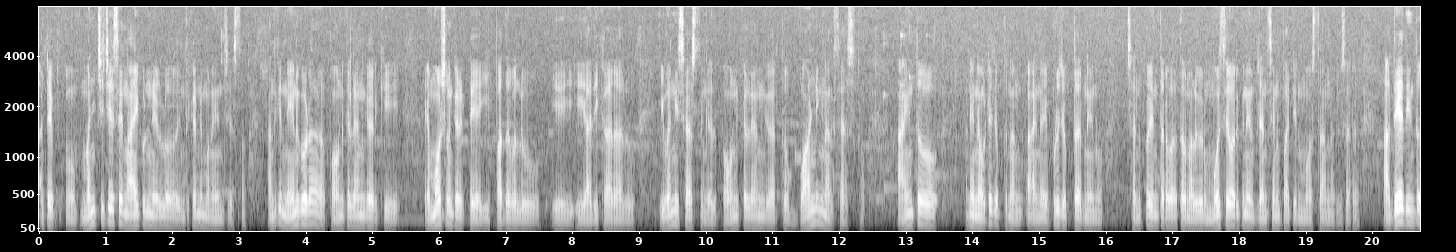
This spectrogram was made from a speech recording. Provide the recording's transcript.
అంటే మంచి చేసే నాయకుడి నీళ్ళలో ఇంతకంటే మనం ఏం చేస్తాం? అందుకే నేను కూడా పవన్ కళ్యాణ్ గారికి ఎమోషనల్ కనెక్ట్ అయ్యాయి ఈ పదవులు ఈ ఈ అధికారాలు ఇవన్నీ శాశ్వతం కాదు. పవన్ కళ్యాణ్ గారితో బాండింగ్ నాకు శాశ్వతం ఆయనతో నేను ఒకటే చెప్తున్నాను. ఆయన ఎప్పుడు చెప్తారు నేను చనిపోయిన తర్వాత నలుగురు మోసే వరకు నేను జనసేన పార్టీని మోస్తా అన్నారు చూసారా? అదే దీంతో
